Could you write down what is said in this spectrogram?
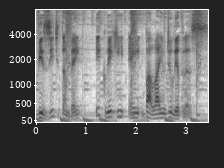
visite também e clique em Balaio de Letras.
